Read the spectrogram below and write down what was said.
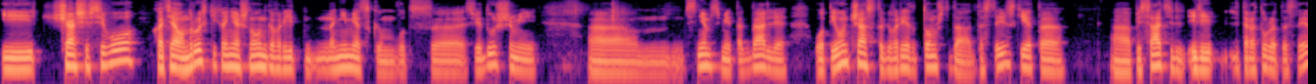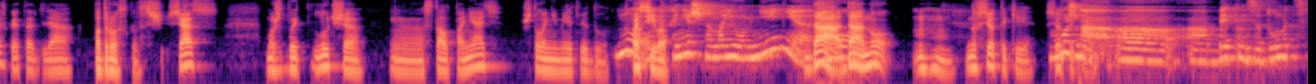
и чаще всего, хотя он русский, конечно, он говорит на немецком, вот с, э, с ведущими, эм, с немцами и так далее, вот, и он часто говорит о том, что, да, Достоевский это э, писатель, или литература Достоевского это для подростков. Сейчас, может быть, лучше э, стал понять, что он имеет в виду. Ну, Спасибо. это, конечно, мое мнение, Да, но да, но, мгм, но все-таки, можно э, об этом задуматься.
